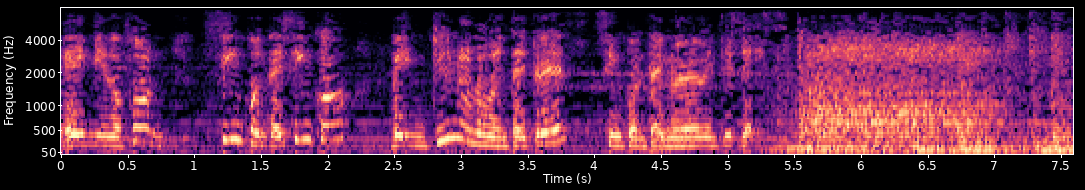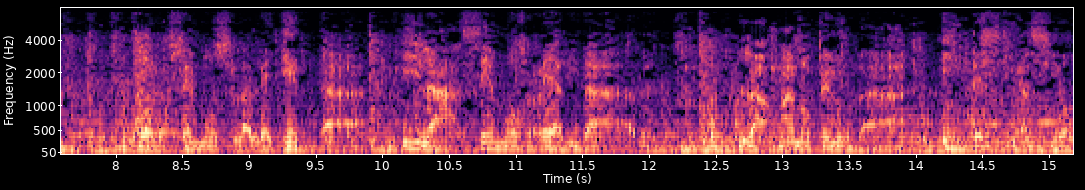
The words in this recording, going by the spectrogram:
El Miedofón 55 21 93 59 26. Conocemos la leyenda y la hacemos realidad. La mano peluda. Investigación.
